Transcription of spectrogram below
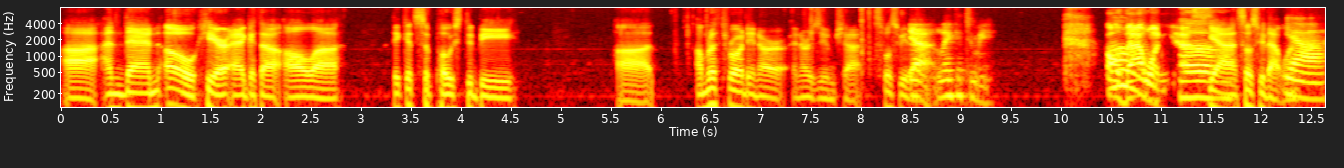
Uh, and then, oh, here, Agatha, I'll. Uh, I think it's supposed to be. Uh, I'm gonna throw it in our in our Zoom chat. It's supposed to be there. Yeah, link it to me. Oh, that Oh. one. Yes. Uh, Yeah, it's supposed to be that one. Yeah.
